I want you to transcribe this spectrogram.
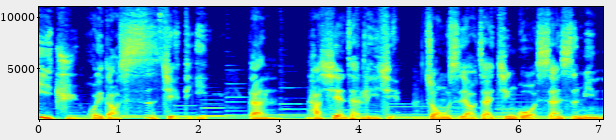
一举回到世界第一，但她现在理解，总是要再经过三十名、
